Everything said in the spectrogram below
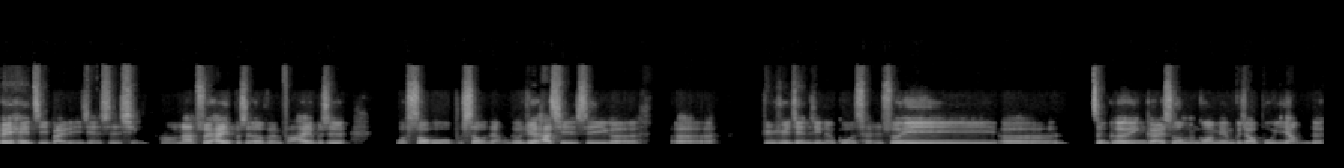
非黑即白的一件事情。哦，那所以它也不是二分法，它也不是我瘦或我不瘦这样子。我觉得它其实是一个呃循序渐进的过程。所以呃，这个应该是我们跟外面比较不一样的。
